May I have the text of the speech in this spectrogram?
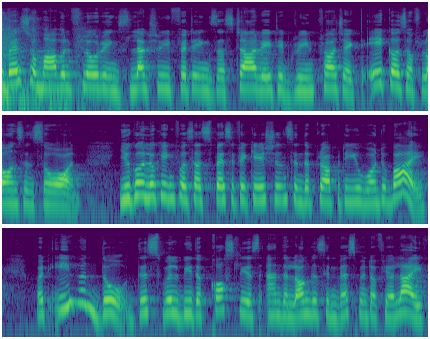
The best of marble floorings, luxury fittings, a star-rated green project, acres of lawns and so on. You go looking for such specifications in the property you want to buy. But even though this will be the costliest and the longest investment of your life,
